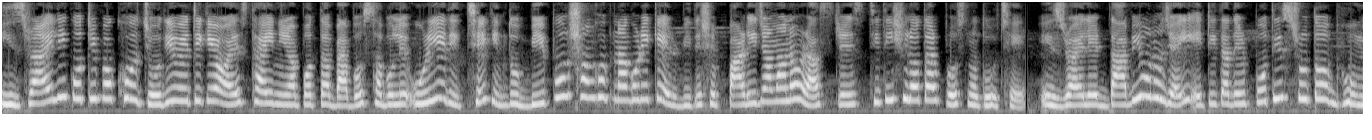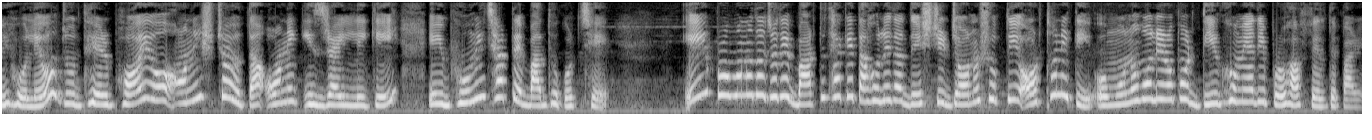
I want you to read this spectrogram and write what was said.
ইসরায়েলি কর্তৃপক্ষ যদিও এটিকে অস্থায়ী নিরাপত্তা ব্যবস্থা বলে উড়িয়ে দিচ্ছে, কিন্তু বিপুল সংখ্যক নাগরিকের বিদেশে পাড়ি জমানো রাষ্ট্রের স্থিতিশীলতার প্রশ্ন তুলছে। ইসরায়েলের দাবি অনুযায়ী, এটি তাদের প্রতিশ্রুত ভূমি হলেও যুদ্ধের ভয় ও অনিশ্চয়তা অনেক ইসরায়েলিকেই এই ভূমি ছাড়তে বাধ্য করছে। এই প্রবণতা যদি বাড়তে থাকে, তাহলে তা দেশটির জনশক্তি, অর্থনীতি ও মনোবলের ওপর দীর্ঘমেয়াদী প্রভাব ফেলতে পারে।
